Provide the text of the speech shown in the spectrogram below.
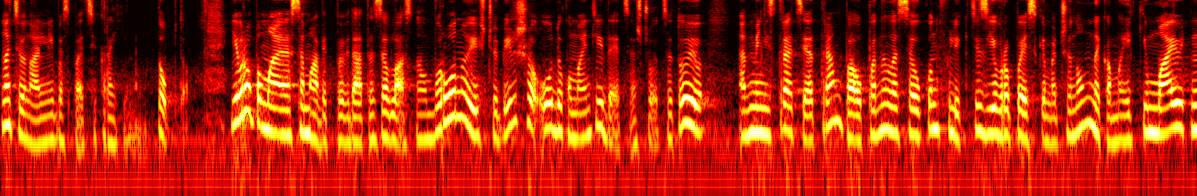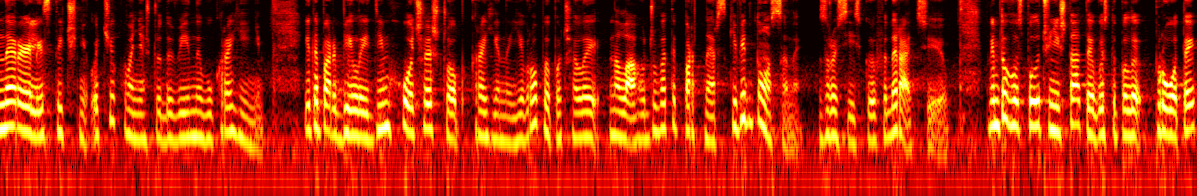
національній безпеці країни. Тобто Європа має сама відповідати за власну оборону. І що більше у документі йдеться, що цитую, адміністрація Трампа опинилася у конфлікті з європейськими чиновниками, які мають нереалістичні очікування щодо війни в Україні. І тепер Білий Дім хоче, щоб країни Європи почали налагоджувати партнерські відносини з Російською Федерацією. Крім того, Сполучені Штати виступили проти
